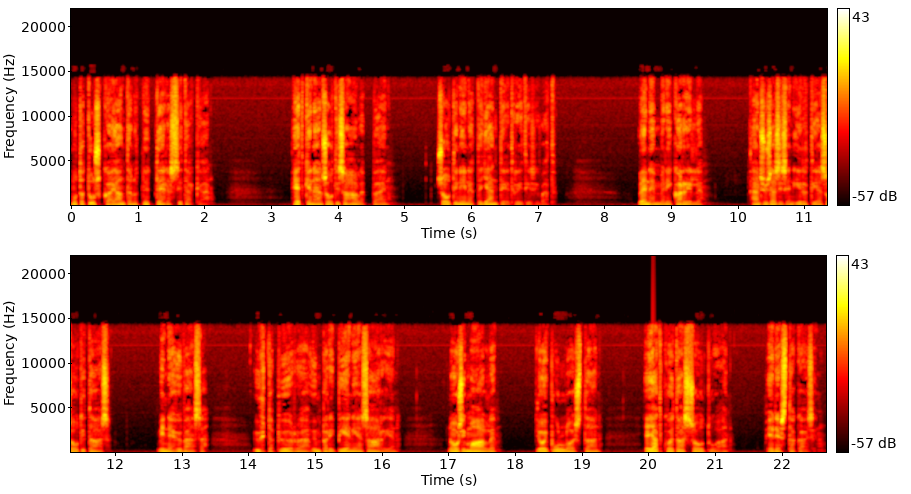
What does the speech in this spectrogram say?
Mutta tuska ei antanut nyt tehdä sitäkään. Hetken hän souti sahalle päin. Souti niin, että jänteet ritisivät. Venhe meni karille. Hän sysäsi sen irti ja souti taas. Minne hyvänsä. Yhtä pyöröä ympäri pienien saarien. Nousi maalle, joi pulloistaan ja jatkoi taas soutuaan, edestakaisin.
